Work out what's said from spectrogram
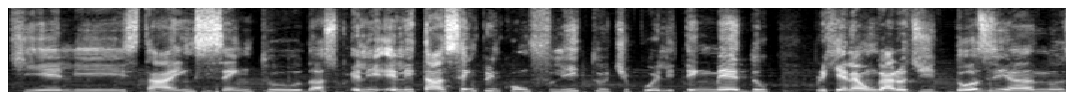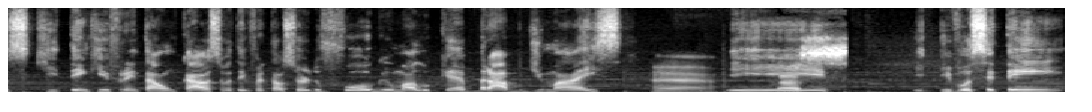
que ele está isento das. Ele, ele tá sempre em conflito, tipo, ele tem medo, porque ele é um garoto de 12 anos que tem que enfrentar um carro, você vai ter que enfrentar o Senhor do Fogo, e o maluco é brabo demais. É. E, Nossa. E, e você tem.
